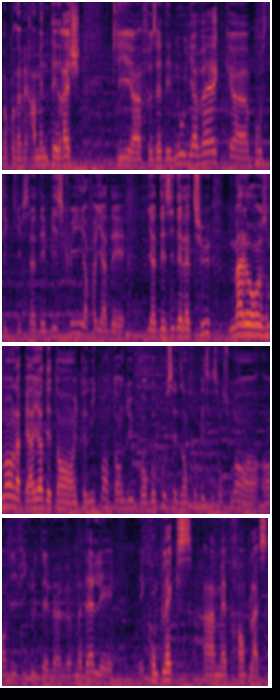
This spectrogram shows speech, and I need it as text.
Donc on avait Ramenté Drèche qui euh, faisait des nouilles avec, euh, Broustic qui faisait des biscuits, enfin il y, a des- idées là-dessus. Malheureusement, la période étant économiquement tendue pour beaucoup, c'est des entreprises qui sont souvent en, difficulté. Le, le modèle est, complexe à mettre en place.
